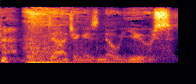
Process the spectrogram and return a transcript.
Dodging is no use.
